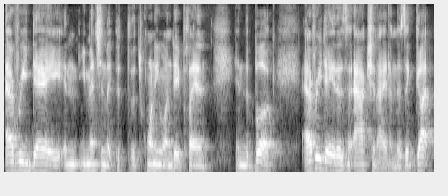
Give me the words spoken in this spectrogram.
every day, and you mentioned like the, the 21 day plan in the book, every day there's an action item. There's a gut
